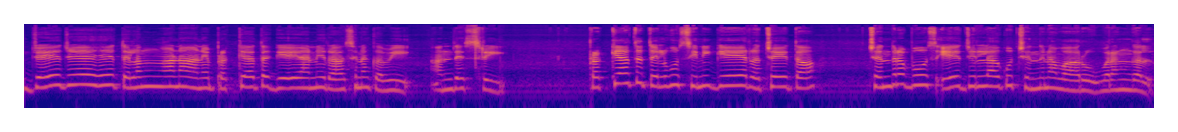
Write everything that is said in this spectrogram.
జయ జయ హే తెలంగాణ అనే ప్రఖ్యాత గేయాన్ని రాసిన కవి అందశ్రీ. ప్రఖ్యాత తెలుగు సినీ గేయ రచయిత చంద్రబోస్ ఏ జిల్లాకు చెందినవారు? వరంగల్.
